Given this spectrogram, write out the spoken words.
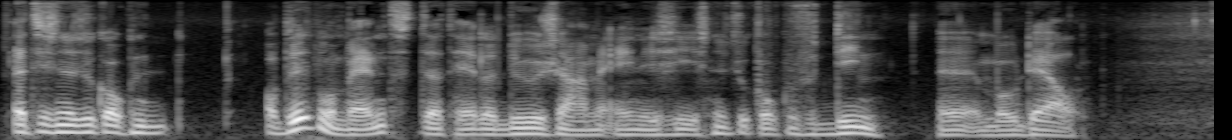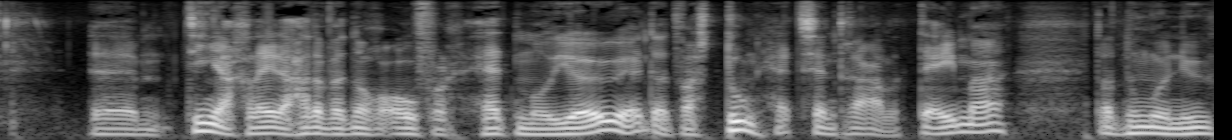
het is natuurlijk ook op dit moment, dat hele duurzame energie is natuurlijk ook een verdienmodel. Uh, tien jaar geleden hadden we het nog over het milieu. Hè. Dat was toen het centrale thema. Dat noemen we nu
